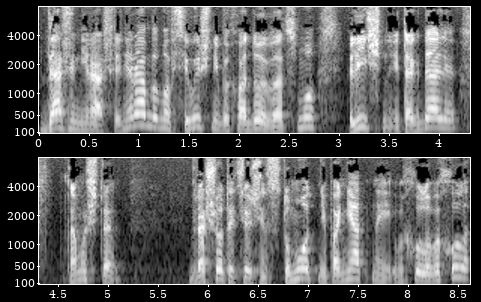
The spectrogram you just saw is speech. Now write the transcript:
даже не Раши не Рамбам, а Всевышний בכבודו ובעצמו, лично и так далее, потому что דרשות эти очень סתומות, непонятный, וכולי וכולי.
